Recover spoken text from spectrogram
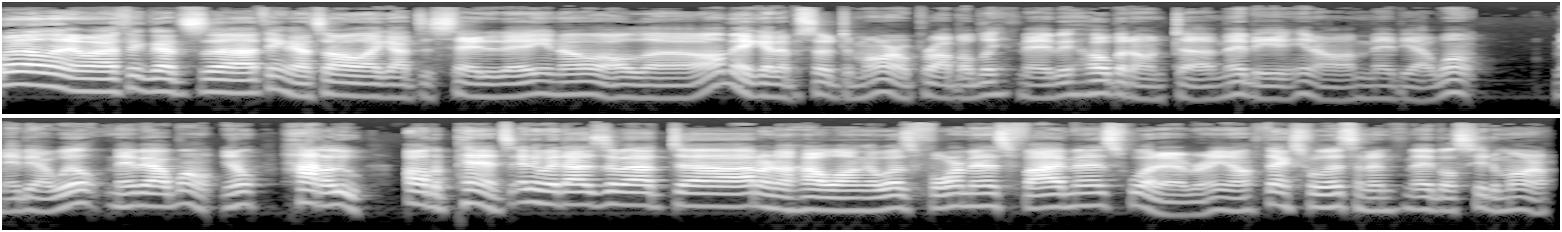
Well, anyway, I think that's uh, I think that's all I got to say today. You know, I'll uh, I'll make an episode tomorrow probably. Maybe. Hope I don't. Uh, maybe you know. Maybe I won't. Maybe I will. Maybe I won't. You know, hallelujah. All depends. Anyway, that was about uh, I don't know how long it was. Four minutes, five minutes, whatever. You know. Thanks for listening. Maybe I'll see you tomorrow.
